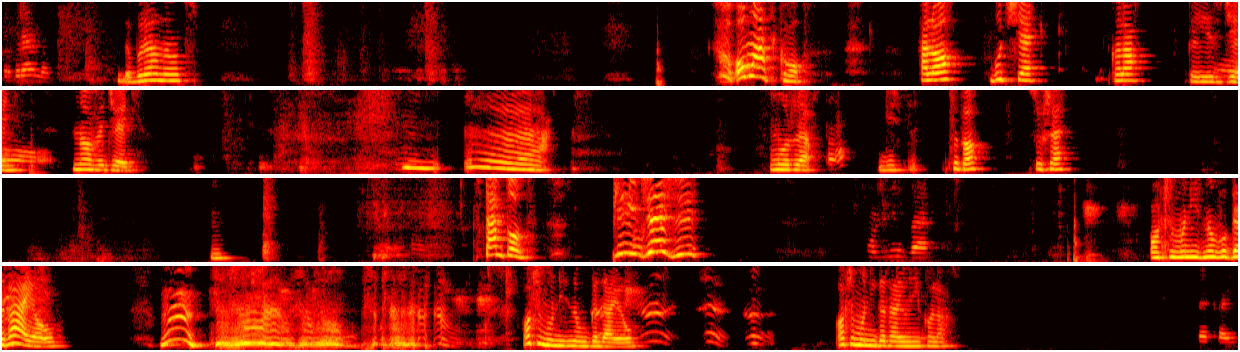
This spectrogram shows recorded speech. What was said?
Dobranoc. Dobranoc. O matko! Halo? Budź się. Kola? Okej, jest dzień. Nowy dzień. Hmm, eee. Może dziś... Co to? Słyszę? Hmm. Stamtąd! Pillagerzy! Możliwe. O czym oni znowu gadają? Mm. O czym oni znowu gadają? O czym oni gadają, Nikola? Czekaj.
